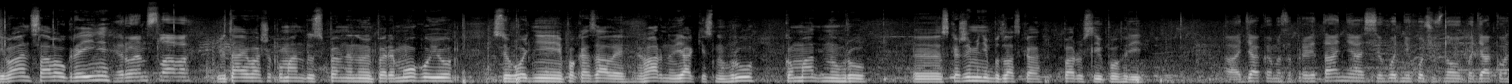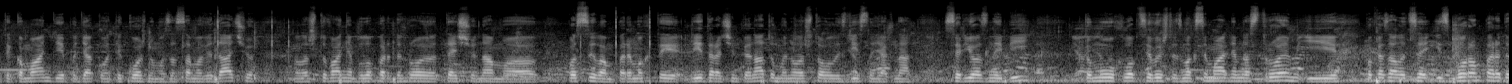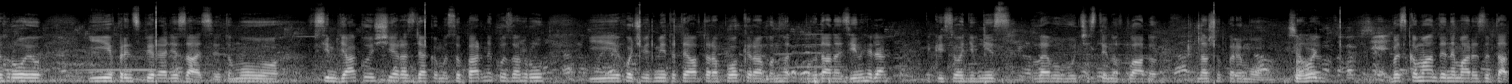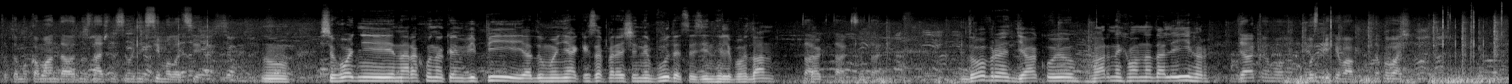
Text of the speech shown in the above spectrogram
Іван, слава Україні! Героям слава! Вітаю вашу команду з впевненою перемогою. Сьогодні показали гарну, якісну гру, командну гру. Е, Скажи мені, будь ласка, пару слів по грі. Дякуємо за привітання. Сьогодні хочу знову подякувати команді, подякувати кожному за самовіддачу. Налаштування було перед грою те, що нам по силам перемогти лідера чемпіонату. Ми налаштовувалися дійсно як на серйозний бій. Тому хлопці вийшли з максимальним настроєм і показали це і збором перед грою, і в принципі реалізацією. Тому всім дякую ще раз. Дякуємо супернику за гру. І хочу відмітити автора покера Богдана Зінгеля, який сьогодні вніс левову частину вкладу в нашу перемогу. Сьогодні- Але без команди нема результату, тому команда однозначно сьогодні всі молодці. Ну, сьогодні на рахунок MVP, я думаю, ніяких заперечень не буде. Це Зінгель Богдан. Так, так, це так. Добре, дякую. Гарних вам надалі ігор. Дякуємо. Успіхів вам. До побачення.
